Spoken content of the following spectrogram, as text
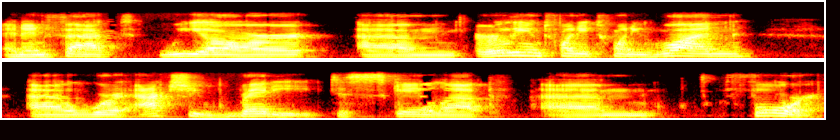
And in fact, we are um, early in 2021, uh, we're actually ready to scale up um, four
